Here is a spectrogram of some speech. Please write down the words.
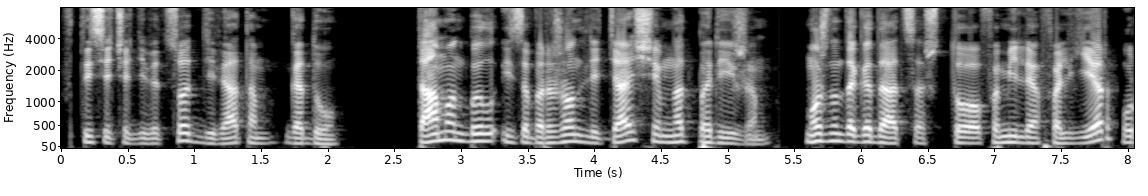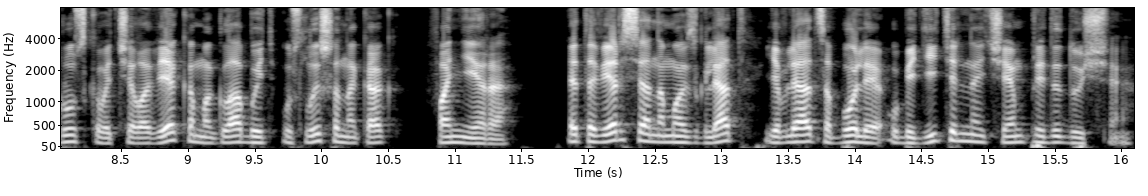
в 1909 году. Там он был изображен летящим над Парижем. Можно догадаться, что фамилия Фольер у русского человека могла быть услышана как «фанера», эта версия, на мой взгляд, является более убедительной, чем предыдущая.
